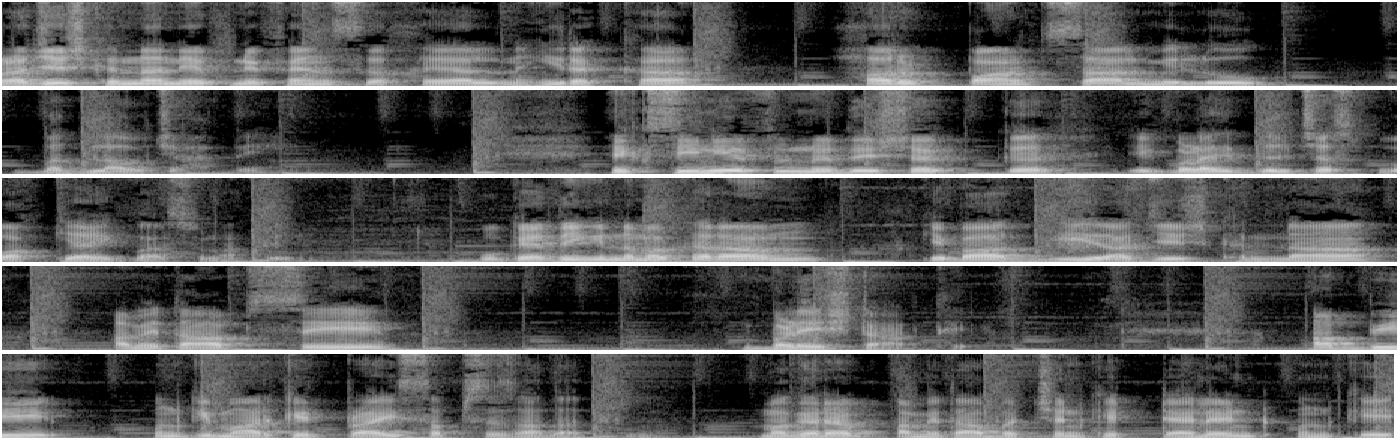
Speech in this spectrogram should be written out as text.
राजेश खन्ना ने अपने फैंस का ख्याल नहीं रखा। हर पाँच साल में लोग बदलाव चाहते हैं। एक सीनियर फ़िल्म निर्देशक, एक बड़ा ही दिलचस्प वाक्य एक बार सुनाते हैं। वो कहते हैं कि नमक हराम के बाद भी राजेश खन्ना, अमिताभ से बड़े स्टार थे। अब भी उनकी मार्केट प्राइस सबसे ज़्यादा थी, मगर अब अमिताभ बच्चन के टैलेंट, उनके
